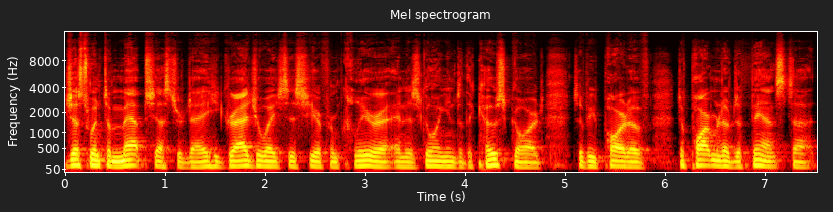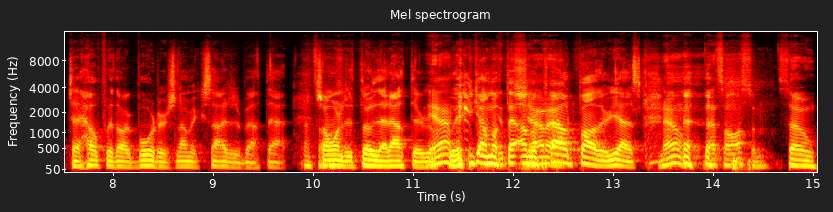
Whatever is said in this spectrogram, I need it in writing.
just went to MEPS yesterday. He graduates this year from Calera and is going into the Coast Guard to be part of Department of Defense to, to help with our borders. And I'm excited about that. That's so awesome. I wanted to throw that out there real yeah, quick. I'm a, I'm a proud out. father. Yes. No, that's awesome. So,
